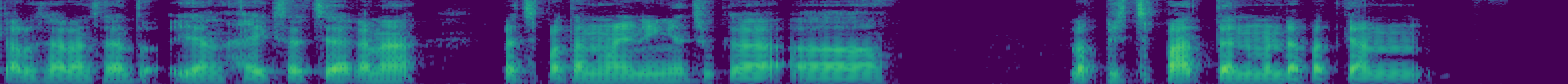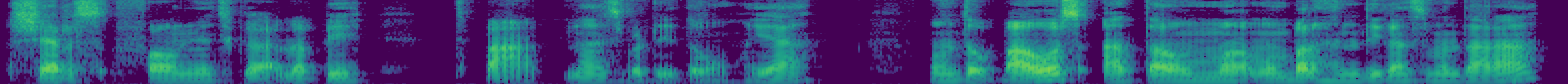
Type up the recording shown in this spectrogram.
Kalau saran saya untuk yang high saja karena kecepatan miningnya juga uh, lebih cepat dan mendapatkan shares foundnya juga lebih cepat. Nah, seperti itu ya. Untuk pause atau memperhentikan sementara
